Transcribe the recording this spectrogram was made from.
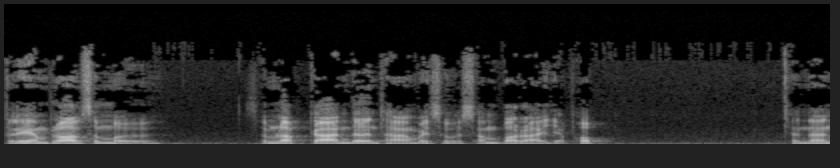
เตรียมพร้อมเสมอสำหรับการเดินทางไปสู่สัมปรายภพฉะนั้น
